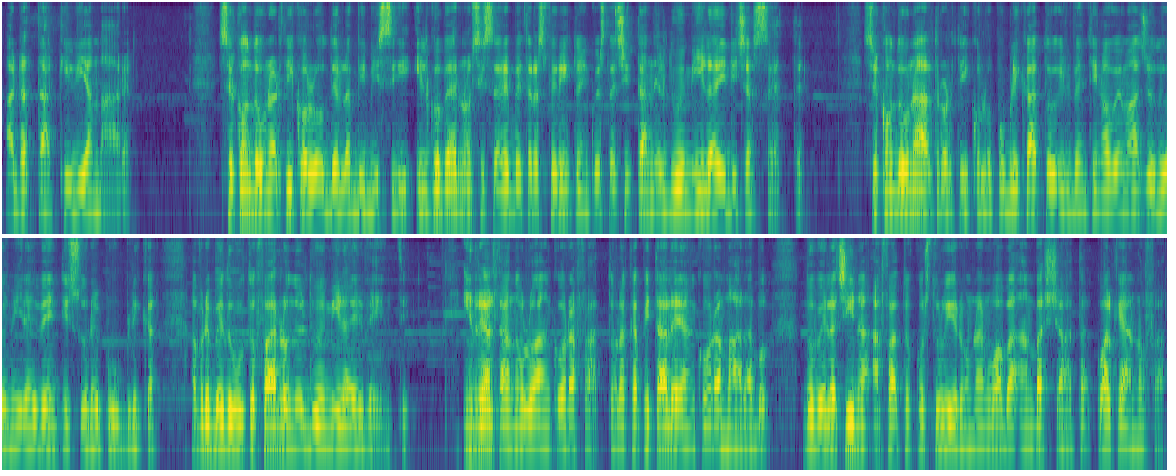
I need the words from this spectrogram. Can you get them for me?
ad attacchi via mare. Secondo un articolo della BBC, il governo si sarebbe trasferito in questa città nel 2017. Secondo un altro articolo pubblicato il 29 maggio 2020 su Repubblica, avrebbe dovuto farlo nel 2020. In realtà non lo ha ancora fatto. La capitale è ancora Malabo, dove la Cina ha fatto costruire una nuova ambasciata qualche anno fa.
